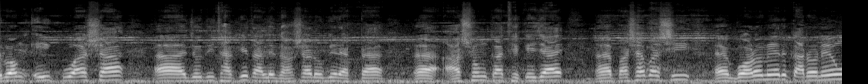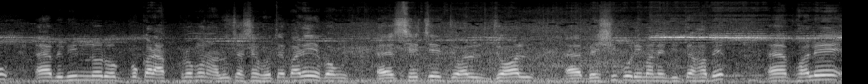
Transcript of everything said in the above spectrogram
এবং এই কুয়াশা যদি থাকে তাহলে ধসা রোগের একটা আশঙ্কা থেকে যায়। পাশাপাশি গরমের কারণেও বিভিন্ন রোগ পোকার আক্রমণ আলু চাষে হতে পারে এবং সেচের জল জল বেশি পরিমাণে দিতে হবে। ফলে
